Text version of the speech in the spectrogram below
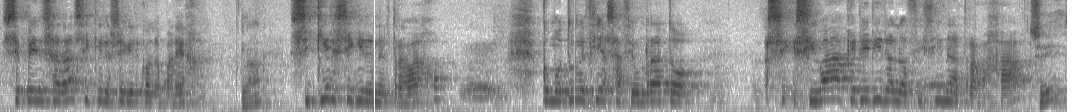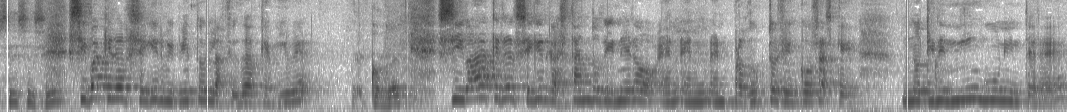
se pensará si quiere seguir con la pareja, claro. si quiere seguir en el trabajo. Como tú decías hace un rato, si, va a querer ir a la oficina a trabajar, sí, sí, sí, sí. si va a querer seguir viviendo en la ciudad que vive, Correcto. si va a querer seguir gastando dinero en, productos y en cosas que no tienen ningún interés.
